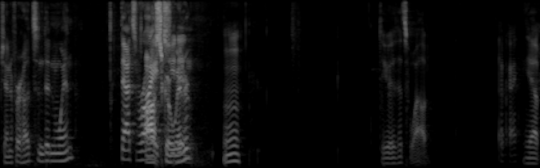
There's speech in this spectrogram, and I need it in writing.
Jennifer Hudson didn't win. That's right, Oscar she winner. didn't. Mm. Dude, that's wild. okay, Yep.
